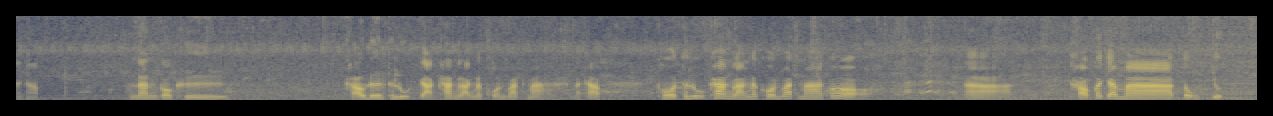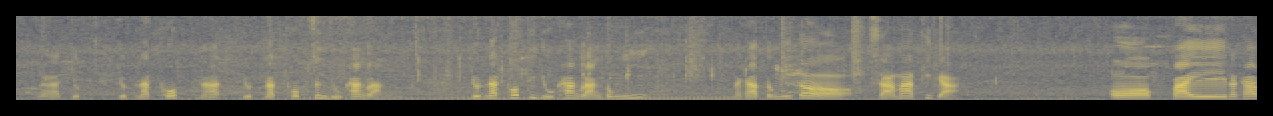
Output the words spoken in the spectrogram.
นะครับ นั่นก็คือเขาเดินทะลุจากข้างหลังนครวัดมานะครับพอทะลุข้างหลังนครวัดมาก็อ่าเขาก็จะมาตรงจุดนะจุดจุดนัดพบนะจุดนัดพบซึ่งอยู่ข้างหลัง จุดนัดพบที่อยู่ข้างหลังตรงนี้ นะครับ ตรงนี้ก็สามารถที่จะออกไปนะครับ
